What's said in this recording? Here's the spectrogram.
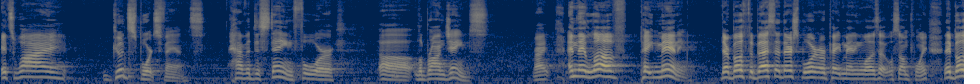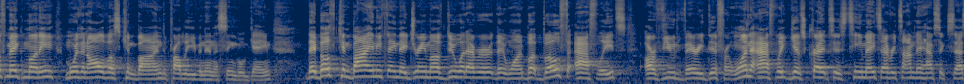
It's why good sports fans have a disdain for uh, LeBron James, right? And they love Peyton Manning. They're both the best at their sport, or Peyton Manning was at some point. They both make money more than all of us combined, probably even in a single game. They both can buy anything they dream of, do whatever they want, but both athletes are viewed very different. One athlete gives credit to his teammates every time they have success,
